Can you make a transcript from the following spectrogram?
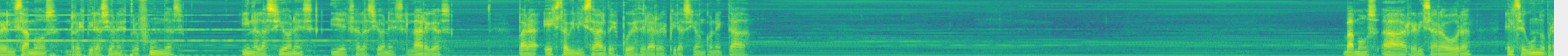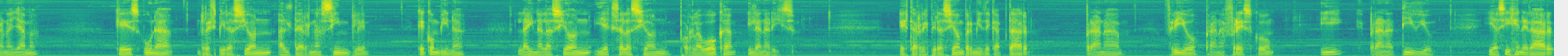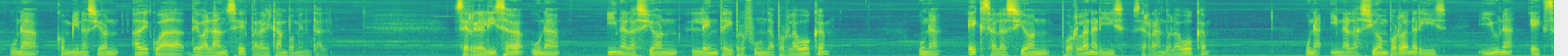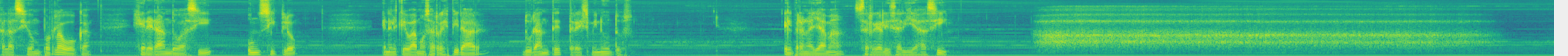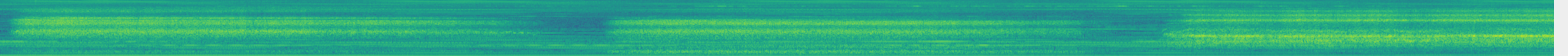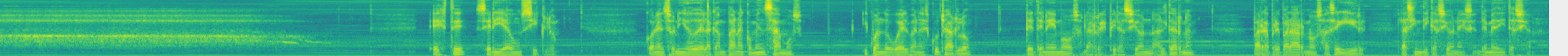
Realizamos respiraciones profundas, inhalaciones y exhalaciones largas para estabilizar después de la respiración conectada. Vamos a realizar ahora el segundo pranayama, que es una respiración alterna simple que combina la inhalación y exhalación por la boca y la nariz. Esta respiración permite captar prana frío, prana fresco y prana tibio y así generar una combinación adecuada de balance para el campo mental. Se realiza una inhalación lenta y profunda por la boca, una exhalación por la nariz cerrando la boca, una inhalación por la nariz y una exhalación por la boca, generando así un ciclo en el que vamos a respirar durante tres minutos. El pranayama se realizaría así. Este sería un ciclo. Con el sonido de la campana comenzamos y cuando vuelvan a escucharlo, detenemos la respiración alterna para prepararnos a seguir las indicaciones de meditación.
